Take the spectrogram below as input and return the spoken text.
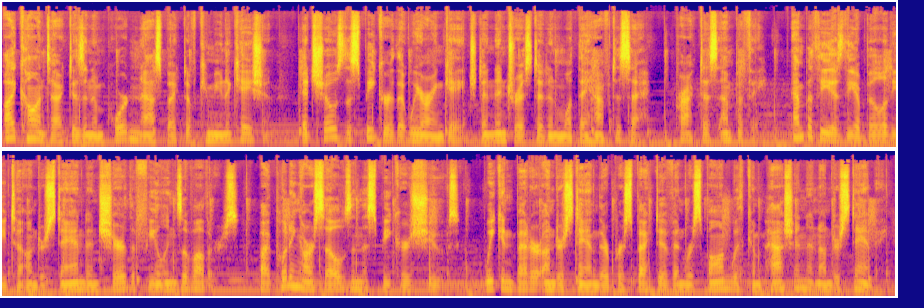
Eye contact is an important aspect of communication. It shows the speaker that we are engaged and interested in what they have to say. Practice empathy. Empathy is the ability to understand and share the feelings of others. By putting ourselves in the speaker's shoes, we can better understand their perspective and respond with compassion and understanding.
